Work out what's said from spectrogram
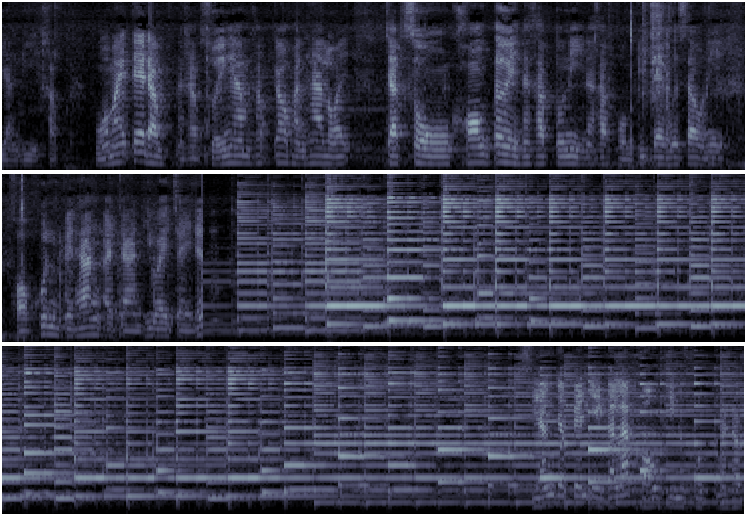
อย่างดีครับ หัวไม้แต้ดำนะครับ สวยงามครับ 9,500 จัดส่งคลองเตยนะครับ ตัวนี้นะครับ ผมปิดได้เมื่อเช้านี้ ขอบคุณไปทั้งอาจารย์ที่ไว้ใจเด้อเสียงจะเป็นเอกลักษณ์ของพินขุดนะครับ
